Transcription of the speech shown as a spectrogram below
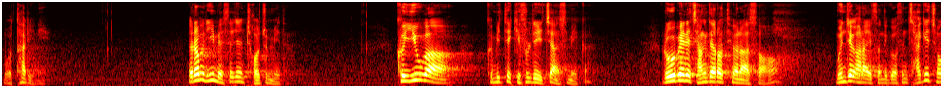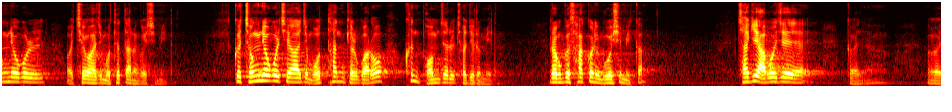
못하리니. 여러분 이 메시지는 저주입니다. 그 이유가 그 밑에 기술되어 있지 않습니까? 로벤의 장자로 태어나서 문제가 하나 있었는데 그것은 자기 정력을 어, 제어하지 못했다는 것입니다. 그 정력을 제어하지 못한 결과로 큰 범죄를 저지릅니다. 여러분 그 사건이 무엇입니까? 자기 아버지의 그, 어,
